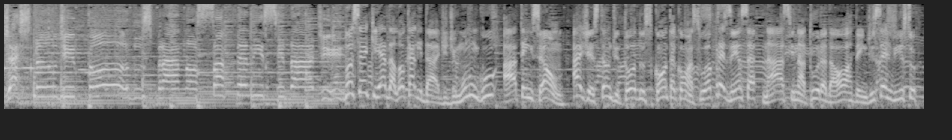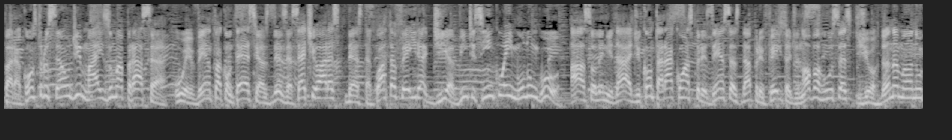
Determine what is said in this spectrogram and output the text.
Gestão de todos pra nossa felicidade. Você que é da localidade de Mulungu, atenção! A gestão de todos conta com a sua presença na assinatura da ordem de serviço para a construção de mais uma praça. O evento acontece às 17 horas desta quarta-feira, dia 25, em Mulungu. A solenidade contará com as presenças da prefeita de Nova Russas, Jordana Mano,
